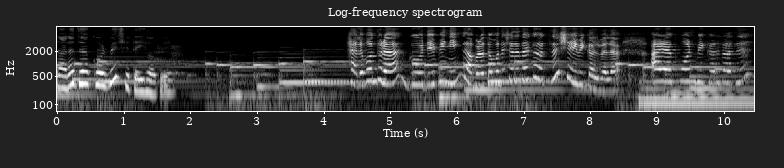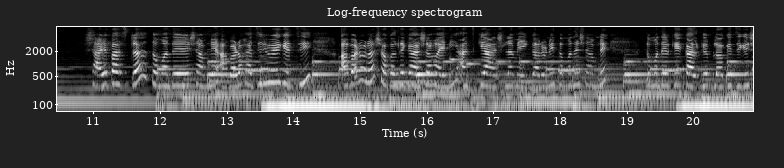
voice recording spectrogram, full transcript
তারা যা করবে সেটাই হবে। হ্যালো বন্ধুরা গুড ইভিনিং আবারও তোমাদের সাথে দেখা হচ্ছে সেই বিকালবেলা। আর এখন বিকাল বাজে সাড়ে পাঁচটা। তোমাদের সামনে আবারও হাজির হয়ে গেছি। আবারও না, সকাল থেকে আসা হয়নি। আজকে আসলাম এই কারণেই তোমাদের সামনে। তোমাদেরকে কালকে ব্লগে জিজ্ঞেস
